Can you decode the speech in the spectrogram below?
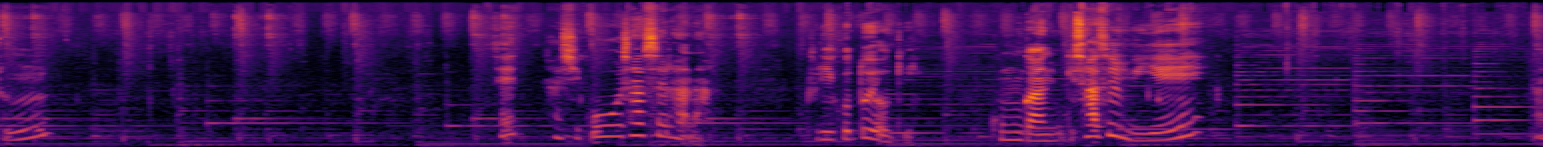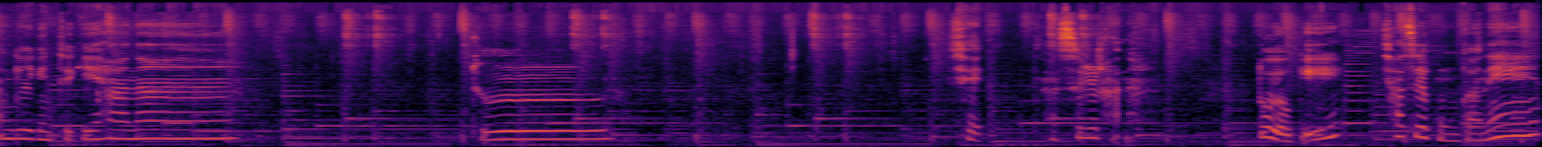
둘 셋 하시고 사슬 하나 그리고 또 여기 공간 여기 사슬 위에 한길긴뜨기 하나 둘 셋. 사슬을 하나. 또 여기 사슬 공간에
